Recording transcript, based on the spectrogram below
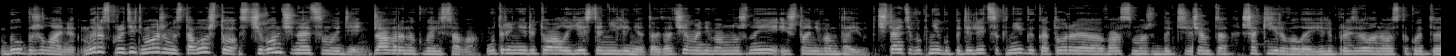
Было бы желание. Мы раскрутить можем из того, что с чего начинается мой день. Жаворонок или сова. Утренние ритуалы, есть они или нет. А зачем они вам нужны и что они вам дают. Читайте вы книгу, поделиться книгой, которая вас, может быть, чем-то шокировала или произвела на вас какой-то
